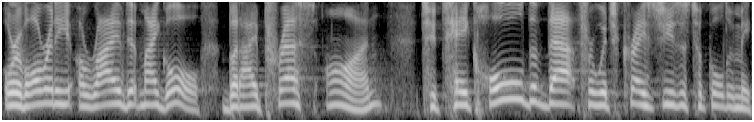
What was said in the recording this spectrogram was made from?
or have already arrived at my goal, but I press on to take hold of that for which Christ Jesus took hold of me.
